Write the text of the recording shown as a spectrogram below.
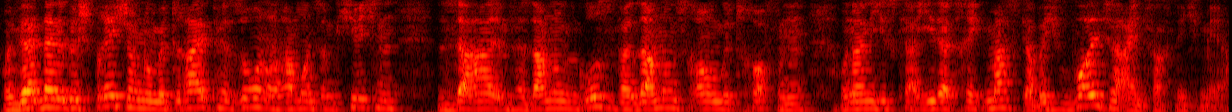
Und wir hatten eine Besprechung nur mit drei Personen und haben uns im Kirchensaal, im, Versammlung, im großen Versammlungsraum getroffen. Und eigentlich ist klar, jeder trägt Maske, aber ich wollte einfach nicht mehr.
